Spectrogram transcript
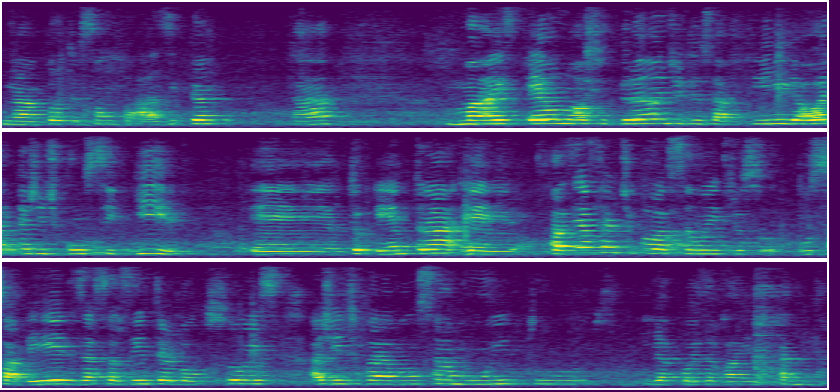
na proteção básica, tá? Mas é o nosso grande desafio e a hora que a gente conseguir é, entrar, é, fazer essa articulação entre os, os saberes, essas interlocuções, a gente vai avançar muito e a coisa vai caminhar.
